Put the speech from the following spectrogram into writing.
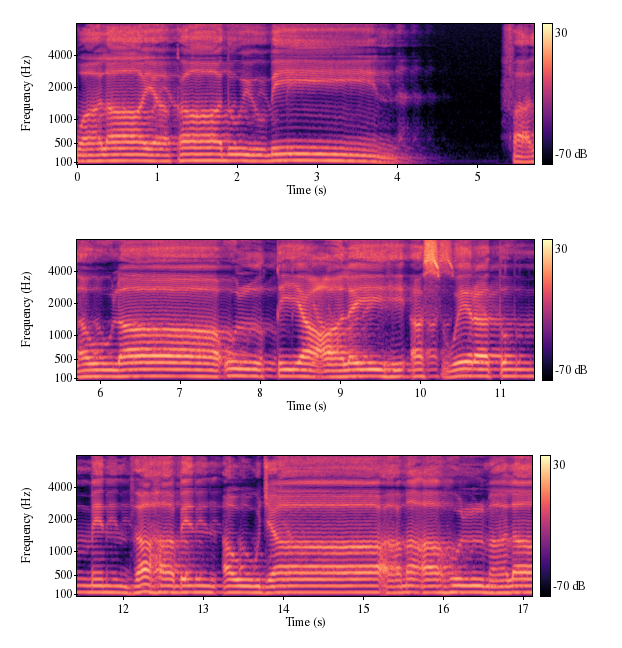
ولا يكاد يبين؟ فلولا ألقي عليه أسورة من ذهب أو جاء معه الملائكة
